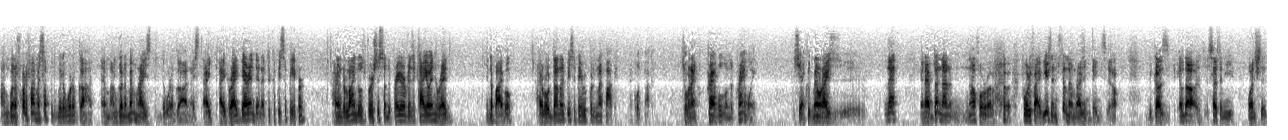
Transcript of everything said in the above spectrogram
I'm going to fortify myself with, with the Word of God. I'm, I'm, going to memorize the Word of God. I, I, I write there and then I took a piece of paper I underlined those verses of the prayer of Hezekiah in red in the Bible. I wrote down on a piece of paper, put it in my pocket, my coat pocket. So when I traveled on the tramway, you see, I could memorize uh, that. And I've done that now for uh, 45 years, and I'm still memorizing things, you know. Because Elda says to me once, she said,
